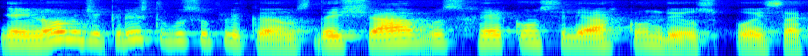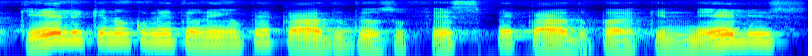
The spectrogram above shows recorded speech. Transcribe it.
e em nome de Cristo vos suplicamos, deixai-vos reconciliar com Deus, pois aquele que não cometeu nenhum pecado, Deus o fez pecado para que neles,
